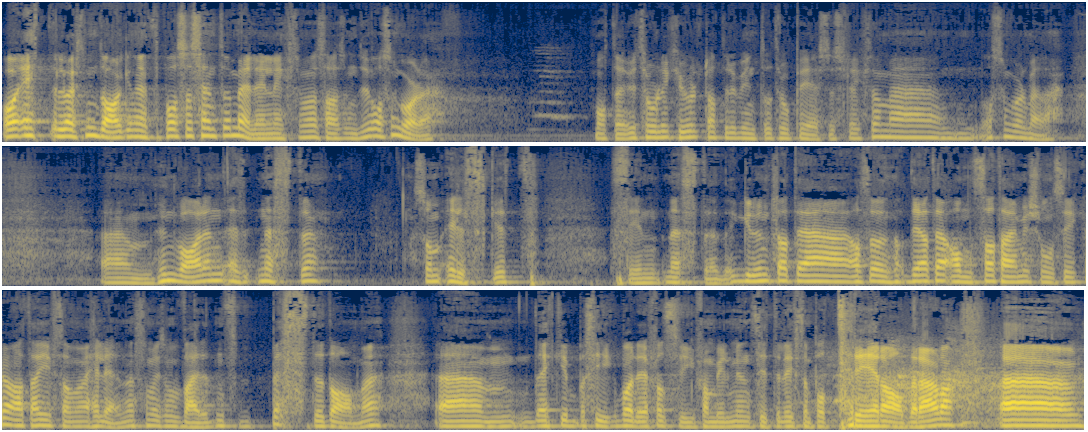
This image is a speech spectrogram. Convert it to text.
Og et, liksom, dagen etterpå så sendte hun melding liksom, og sa sånn, du, åssen går det? Måte, utrolig kult at du begynte å tro på Jesus. liksom. Åssen går det med deg? Um, hun var en neste som elsket sin neste. Grunnen til at jeg, altså, det at jeg er ansatt her i Misjonskirka, at jeg gifta meg med Helene, som er liksom verdens beste dame um, det er ikke, sier ikke bare det for at svigerfamilien min sitter liksom på tre rader her. da. Um,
